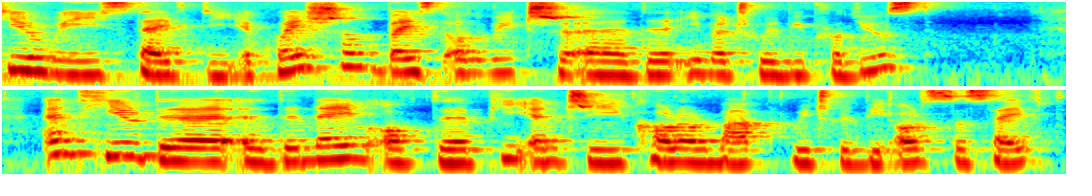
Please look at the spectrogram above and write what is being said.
here we state the equation based on which the image will be produced and here the, uh, the name of the PNG color map, which will be also saved,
